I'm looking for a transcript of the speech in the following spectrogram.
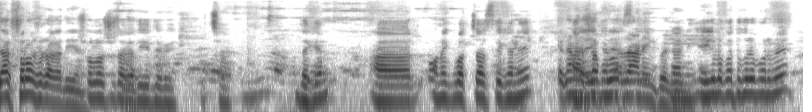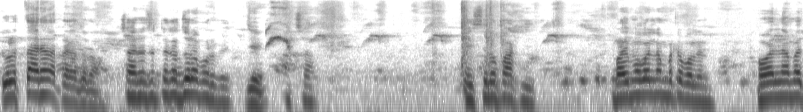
যাক ষোলোশো টাকা দিয়ে। ষোলোশো টাকা দিয়ে দেবে। আচ্ছা দেখেন। আর অনেক বাচ্চা আছে এখানে। running package। কত করে পড়বে? এগুলো চার হাজার টাকা জোড়া। চার হাজার টাকা জোড়া পড়বে? জি। আচ্ছা। এই ছিল পাখি। ভাই মোবাইল নাম্বারটা বলেন। Mobile number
